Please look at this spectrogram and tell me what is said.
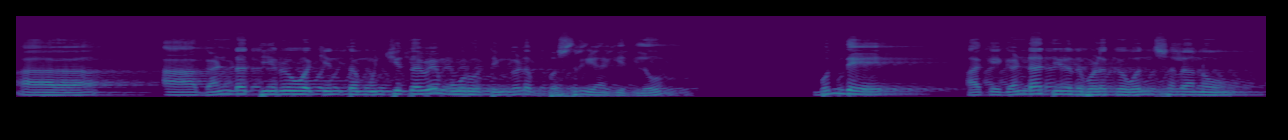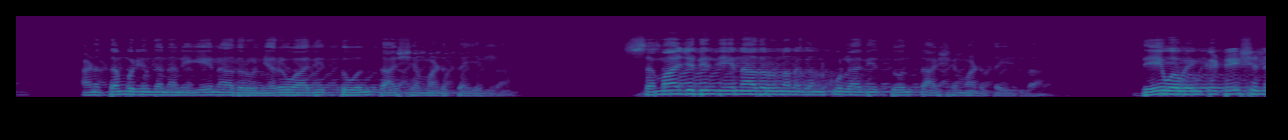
ಆ ಆ ಗಂಡ ತೀರುವಕ್ಕಿಂತ ಮುಂಚಿತವೇ ಮೂರು ತಿಂಗಳ ಬಸ್ರಿಯಾಗಿದ್ಲು. ಮುಂದೆ ಆಕೆ ಗಂಡ ತೀರದ ಬಳಿಕ ಒಂದ್ಸಲನೂ ಅಣ್ಣ ತಮ್ಮರಿಂದ ನನಗೇನಾದರೂ ನೆರವಾದಿತ್ತು ಅಂತ ಆಶೆ ಮಾಡುತ್ತಾ ಇಲ್ಲ. ಸಮಾಜದಿಂದ ಏನಾದರೂ ನನಗೆ ಅನುಕೂಲ ಆದಿತ್ತು ಅಂತ ಆಶೆ ಮಾಡುತ್ತಾ ಇಲ್ಲ. ದೇವ ವೆಂಕಟೇಶನ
